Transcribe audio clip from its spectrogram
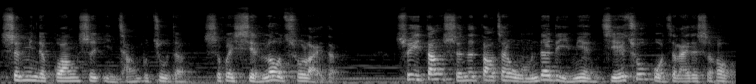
生命的光是隐藏不住的，是会显露出来的。所以，当神的道在我们的里面结出果子来的时候，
